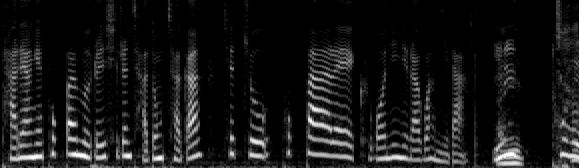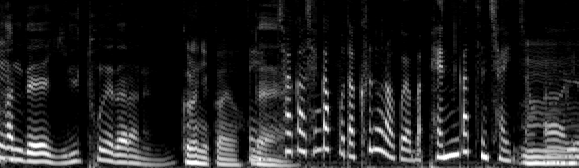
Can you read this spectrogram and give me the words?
다량의 폭발물을 실은 자동차가 최초 폭발의 그 원인이라고 합니다. 아니, 1 톤에 차한 대에 1톤에 달하는. 그러니까요. 네, 네. 차가 생각보다 크더라고요. 막 벤 같은 차 있죠. 음. 아, 예.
